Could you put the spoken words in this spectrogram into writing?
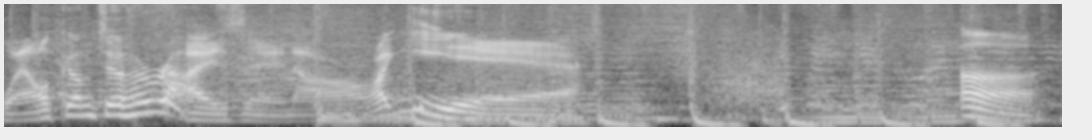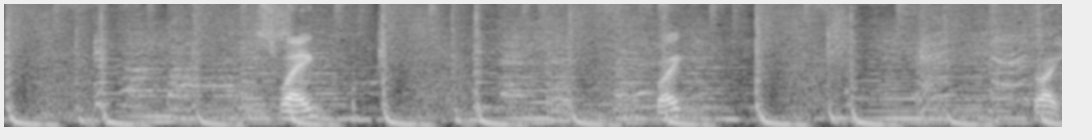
Welcome to Horizon. Oh yeah. Uh. Swag. Swag. Swag.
